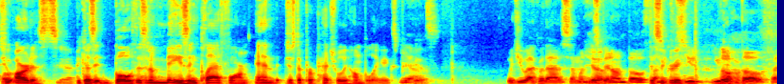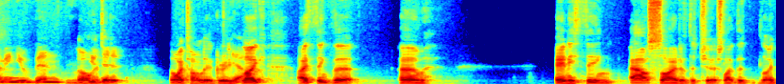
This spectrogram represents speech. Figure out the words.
to artists Yeah. because it both is an amazing platform and just a perpetually humbling experience Yeah. Would you echo that as someone who's Yeah. been on both? Disagree. I mean, 'cause you you No. did both. I mean, you've been No, you I- did it. No, I totally agree. Yeah. Like, I think that um, anything outside of the church, like the like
